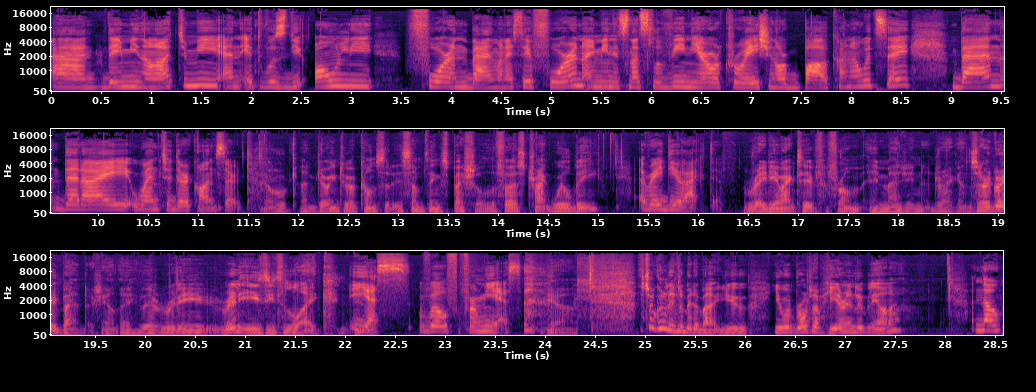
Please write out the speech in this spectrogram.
and they mean a lot to me. And it was the only foreign band. When I say foreign, I mean it's not Slovenia or Croatian or Balkan, I would say, band that I went to their concert. Okay. And going to a concert is something special. The first track will be? Radioactive. Radioactive from Imagine Dragons. They're a great band, actually, aren't they? They're really, really easy to like. Yes. Well, for me, yes. yeah. Let's talk a little bit about you. You were brought up here in Ljubljana? No,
